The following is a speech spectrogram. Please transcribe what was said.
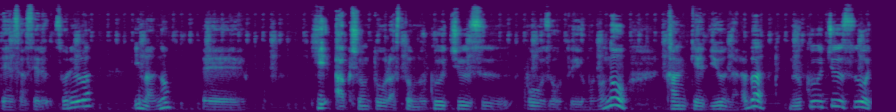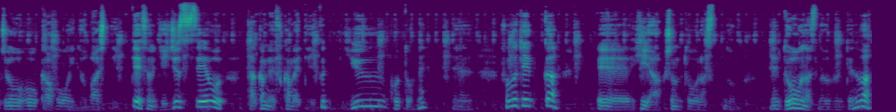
展させる。それは今の、えー、非アクショントーラスと無空中数構造というものの関係で言うならば無空中数を情報下方に伸ばしていってその技術性を高め深めていくっていうことね、えー、その結果、えー、非アクショントーラスの、ね、ドーナツの部分っていうのは、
